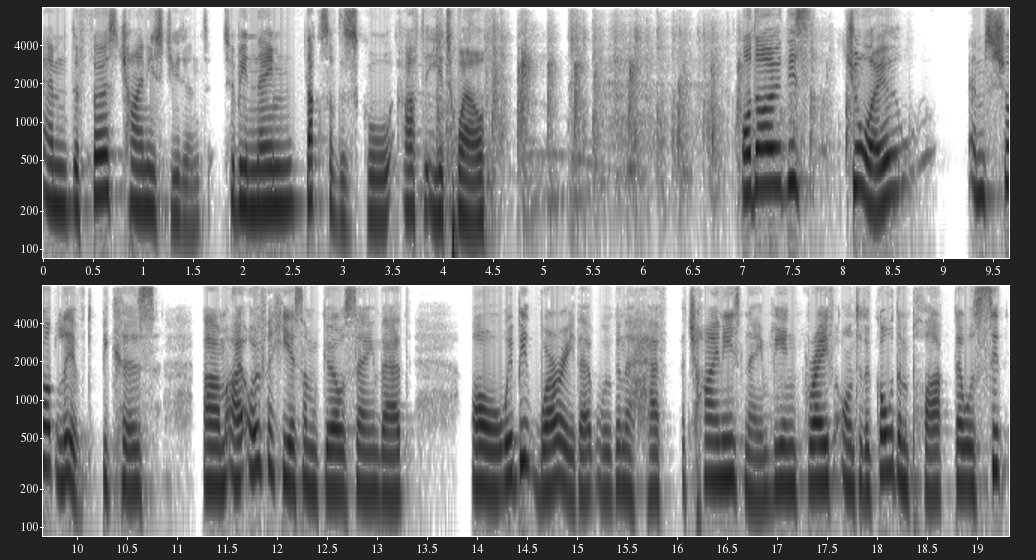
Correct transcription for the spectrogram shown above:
am the first Chinese student to be named Dux of the school after year 12. Although this joy is short lived because um, I overhear some girls saying that, oh, we're a bit worried that we're going to have a Chinese name being engraved onto the golden plaque that will sit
